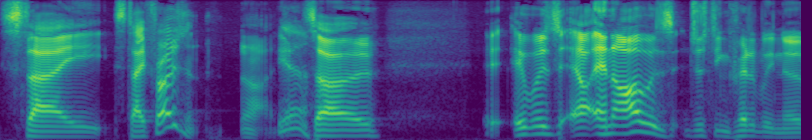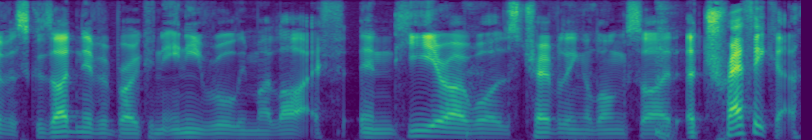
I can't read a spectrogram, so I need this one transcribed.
stay stay frozen. Right. Yeah. So. It- was, and I was just incredibly nervous because I'd never broken any rule in my life, and here I was traveling alongside a trafficker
